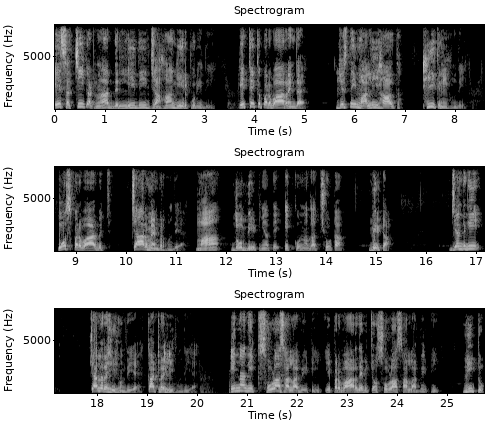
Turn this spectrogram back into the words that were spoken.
ਇਹ ਸੱਚੀ ਘਟਨਾ ਦਿੱਲੀ ਦੀ ਜਹਾਂਗੀਰਪੁਰੀ ਦੀ ਇੱਥੇ ਇੱਕ ਪਰਿਵਾਰ ਰਹਿੰਦਾ ਹੈ ਜਿਸ ਦੀ ਮਾਲੀ ਹਾਲਤ ਠੀਕ ਨਹੀਂ ਹੁੰਦੀ ਉਸ ਪਰਿਵਾਰ ਵਿੱਚ ਚਾਰ ਮੈਂਬਰ ਹੁੰਦੇ ਆ ਮਾਂ ਦੋ ਬੇਟੀਆਂ ਤੇ ਇੱਕ ਉਹਨਾਂ ਦਾ ਛੋਟਾ ਬੇਟਾ ਜ਼ਿੰਦਗੀ ਚੱਲ ਰਹੀ ਹੁੰਦੀ ਹੈ ਕੱਟ ਰਹੀ ਹੁੰਦੀ ਹੈ। ਇਹਨਾਂ ਦੀ ਇੱਕ 16 ਸਾਲਾ ਬੇਟੀ, ਇਹ ਪਰਿਵਾਰ ਦੇ ਵਿੱਚੋਂ 16 ਸਾਲਾ ਬੇਟੀ ਨੀਤੂ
